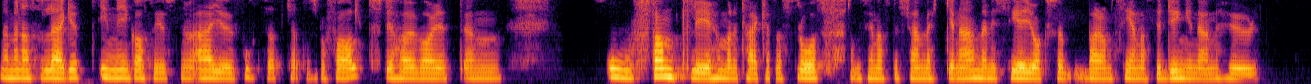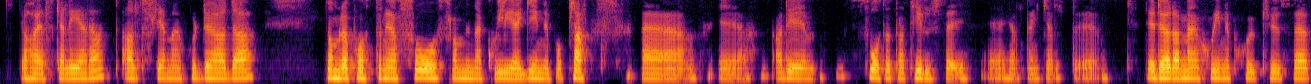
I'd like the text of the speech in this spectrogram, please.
Nej, men alltså läget inne i Gaza just nu är ju fortsatt katastrofalt. Det har varit en ofantlig humanitär katastrof de senaste fem veckorna, men vi ser ju också bara de senaste dygnen hur det har eskalerat. Allt fler människor döda. De rapporterna jag får från mina kollegor inne på plats, eh, är, ja, det är svårt att ta till sig eh, helt enkelt. Eh, det är döda människor inne på sjukhuset,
